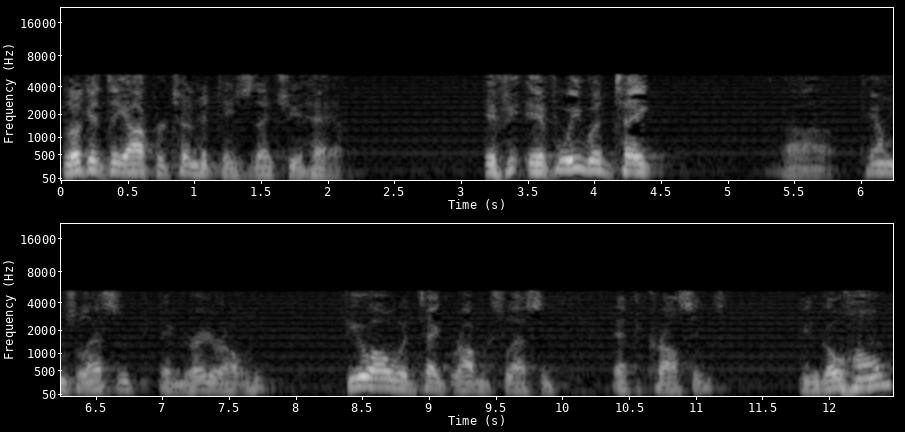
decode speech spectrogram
Look at the opportunities that you have. If, if we would take uh, Tim's lesson at Greater Alton, if you all would take Robert's lesson at the crossings and go home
